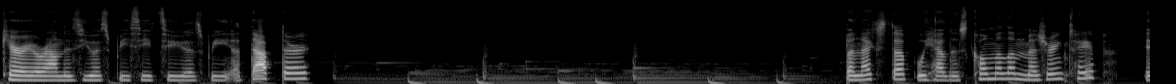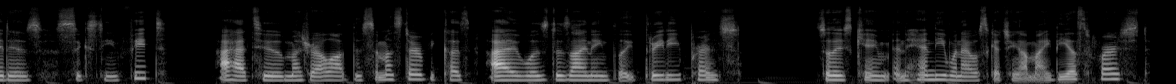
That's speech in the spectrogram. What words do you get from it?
carry around this USB-C to USB adapter. But next up we have this Komelon measuring tape. It is 16 feet. I had to measure a lot this semester because I was designing like 3D prints so this came in handy when I was sketching out my ideas first.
